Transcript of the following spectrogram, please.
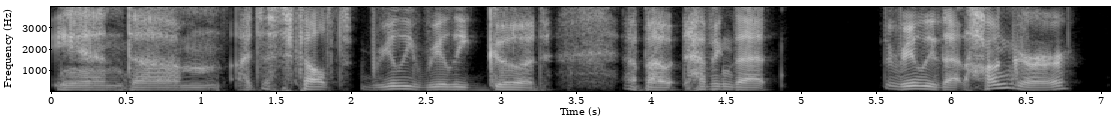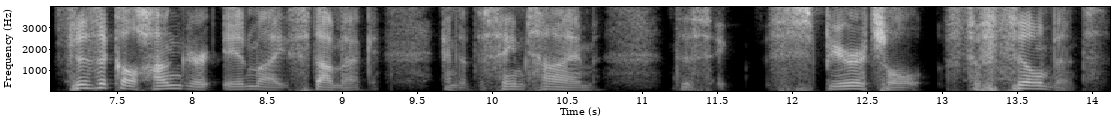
And um, I just felt really, really good about having that, really that hunger, physical hunger in my stomach, and at the same time, this spiritual fulfillment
